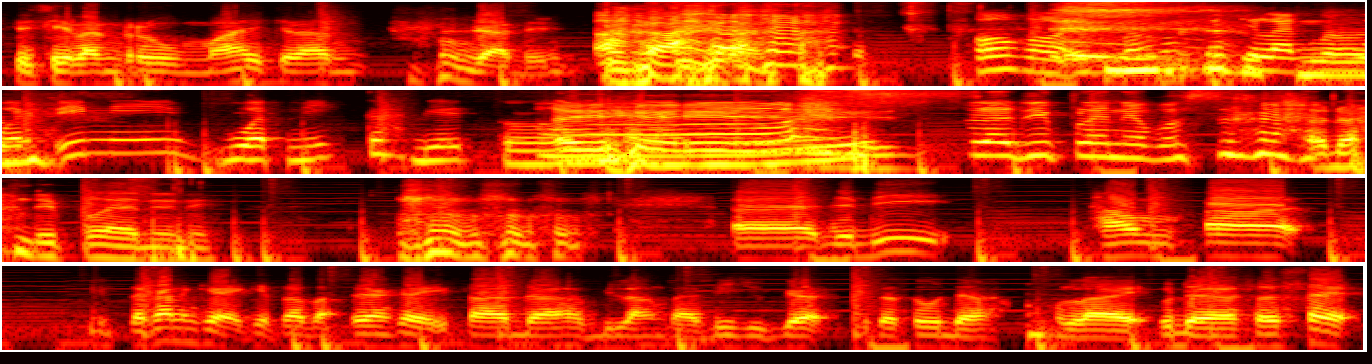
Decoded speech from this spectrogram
cicilan rumah, cicilan enggak ding. Oh, kalau Iqbal mah cicilan buat ini, buat nikah dia itu. Oh, Eh. sudah di plan ya bos. Ada di plan ini. Eh, jadi ham eh, kita kan kayak kita yang kayak kita udah bilang tadi juga kita tuh udah mulai udah selesai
